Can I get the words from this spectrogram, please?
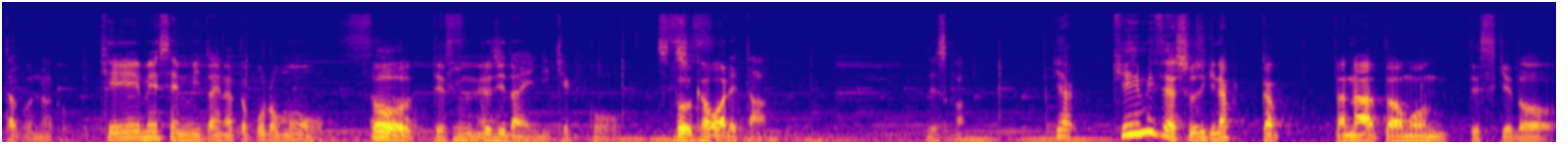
多分なんか経営目線みたいなところもそうですね。ピンク時代に結構培われたですか？いや経営目線は正直なかったなとは思うんですけど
